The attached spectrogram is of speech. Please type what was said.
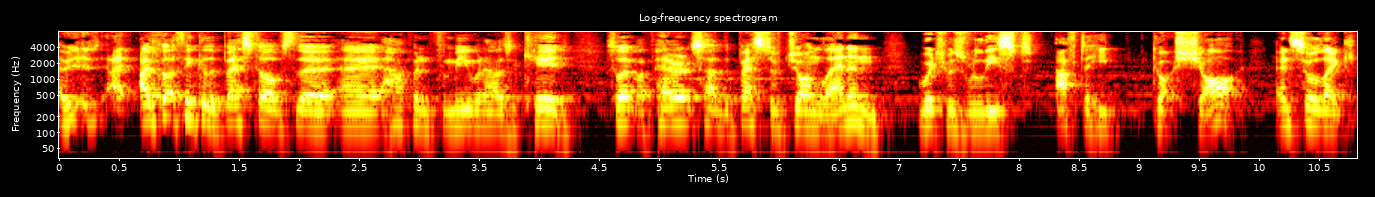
I, have got to think of the best ofs that uh, happened for me when I was a kid. So like my parents had the best of John Lennon, which was released after he got shot. And so like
